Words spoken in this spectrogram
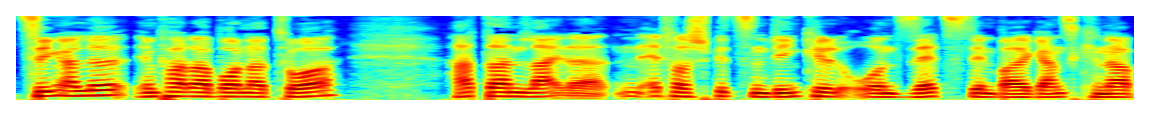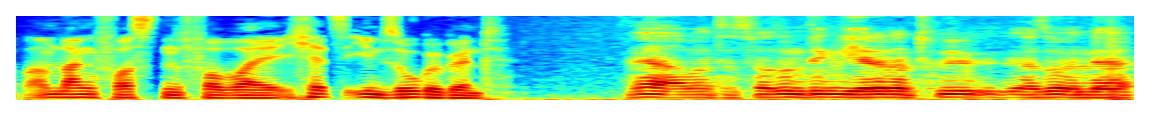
Zingerle im Paderborner Tor hat dann leider einen etwas spitzen Winkel und setzt den Ball ganz knapp am langen Pfosten vorbei. Ich hätte es ihm so gegönnt. Ja, aber das war so ein Ding, die hätte er natürlich, also in der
